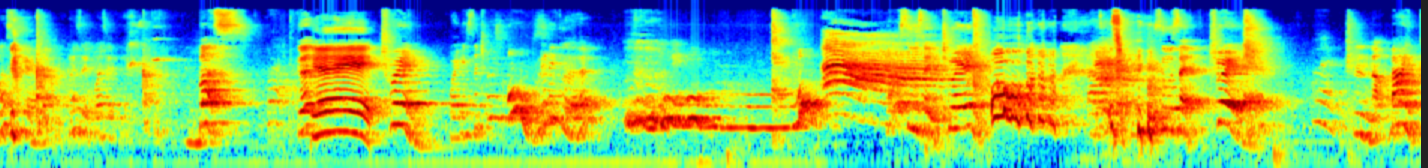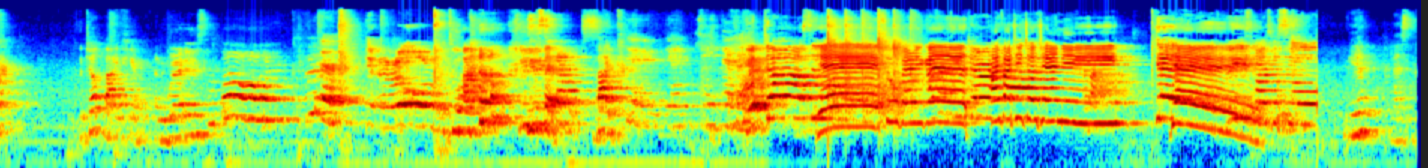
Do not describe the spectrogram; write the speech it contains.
bus here. What is it? What is it? Bus. Good. Yay! Train. Where is the train? Oh, really good. Susan. Train. Oh! Susan. Train. Mm, now bike. Good job, bike here. And where is the bike? Too high. you said bike. 你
